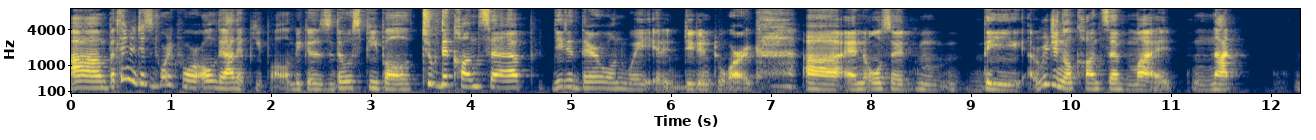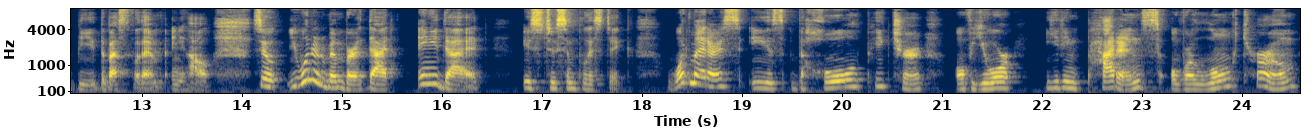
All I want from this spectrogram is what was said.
Um, but then it doesn't work for all the other people because those people took the concept, did it their own way, it didn't work. Uh, and also mm, the original concept might not be the best for them anyhow. So you want to remember that any diet is too simplistic. What matters is the whole picture of your eating patterns over long term,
